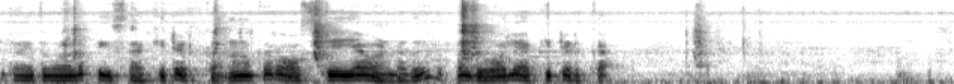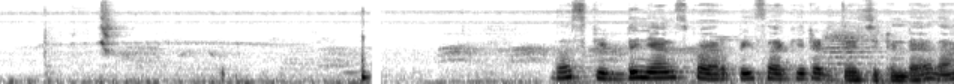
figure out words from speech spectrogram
ഇതാ ഇതുപോലെ പീസാക്കിയിട്ട് എടുക്കുക. നമുക്ക് റോസ്റ്റ് ചെയ്യാൻ വേണ്ടത്. അപ്പോൾ ഇതുപോലെ ആക്കിയിട്ട് എടുക്കുക. ഇതാ സ്കിഡ് ഞാൻ സ്ക്വയർ പീസ് ആക്കിയിട്ട് എടുത്ത് വെച്ചിട്ടുണ്ട്. അതാ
